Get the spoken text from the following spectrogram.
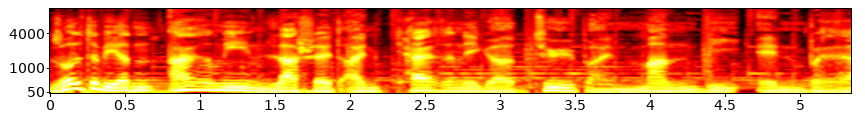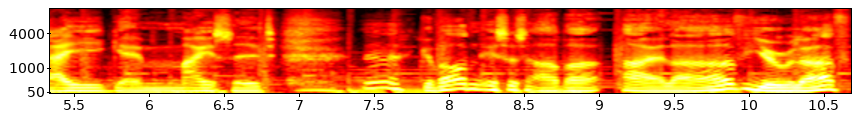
sollte werden Armin Laschet, ein kerniger Typ, ein Mann wie in Brei gemeißelt. Äh, geworden ist es aber I love you love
